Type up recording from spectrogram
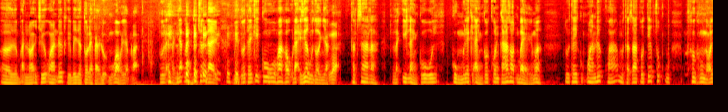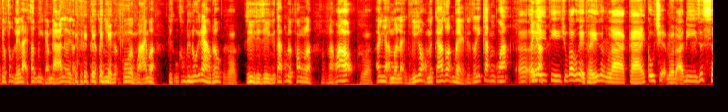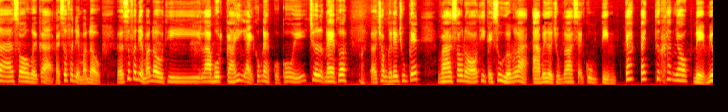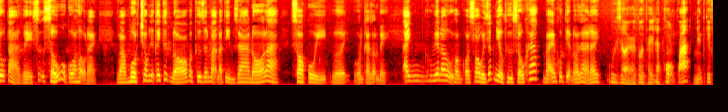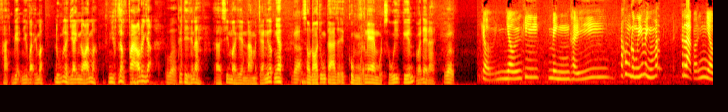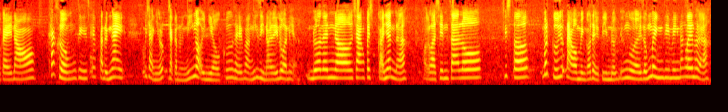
Ờ, bạn nói chữ oan ức thì bây giờ tôi lại phải đội mũ bảo hiểm lại. Tôi lại phải nhắc lại cái chuyện này vì tôi thấy cái cô hoa hậu đại dương vừa rồi nhỉ. Dạ. Thật ra là là in ảnh cô ấy cùng với lại cái ảnh con con cá dọn bể mà tôi thấy cũng oan ức quá mà thật ra tôi tiếp xúc không không nói tiếp xúc lấy lại sao bị đám đá nơi rồi tức là tôi nhìn cô ở ngoài mà thì cũng không đến nỗi nào đâu. Vâng. gì thì gì người ta cũng được phong là là hoa hậu. Vâng. anh ạ mà lại ví họ mới cá dọn bể thì thấy căng quá. À, ở anh ạ. đây thì chúng ta có thể thấy rằng là cái câu chuyện nó đã đi rất xa so với cả cái xuất phát điểm ban đầu. Ờ, xuất phát điểm ban đầu thì là một cái hình ảnh không đẹp của cô ấy chưa được đẹp thôi ờ, trong cái đêm chung kết. Và sau đó thì cái xu hướng là à bây giờ chúng ta sẽ cùng tìm các cách thức khác nhau để miêu tả về sự xấu của cô hoa hậu này và một trong những cách thức đó mà cư dân mạng đã tìm ra đó là so ấy với một con cá dọn bể. Anh không biết đâu còn có so với rất nhiều thứ xấu khác mà em không tiện nói ra ở đây. Ui giời ơi tôi thấy là khổ quá. Những cái phản biện như vậy mà đúng là như anh nói mà nhịp dập pháo đấy nhá. Vâng. thế thì thế này à, xin mời Hiền làm một chén nước nhá. Dạ. sau đó chúng ta sẽ cùng nghe một số ý kiến về vấn đề này. Vâng. Kiểu nhiều khi mình thấy nó không đúng ý mình mất. Tức là có nhiều cái nó khác thường thì sẽ phản ứng ngay cũng chẳng nhiều lúc chẳng cần phải nghĩ ngợi nhiều cứ thế mà nghĩ gì nói đấy luôn ạ. Đưa lên uh, trang facebook cá nhân đã hoặc là trên zalo twitter bất cứ chỗ nào mình có thể tìm được những người giống mình thì mình đăng lên thôi ạ. À?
